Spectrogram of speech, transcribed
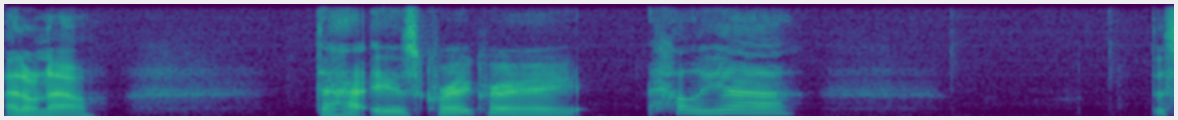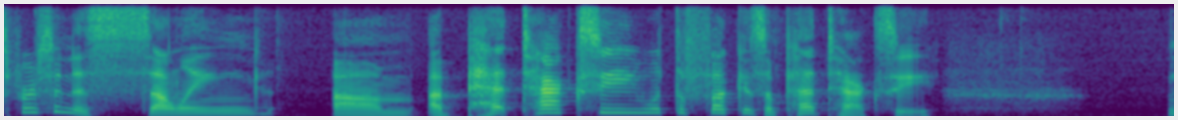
I don't know. That is cray cray. Hell yeah. This person is selling um a pet taxi. What the fuck is a pet taxi?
